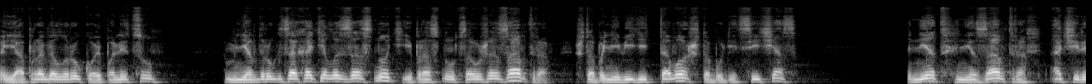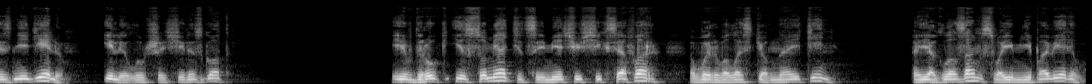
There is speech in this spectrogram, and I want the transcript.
Я провел рукой по лицу. Мне вдруг захотелось заснуть и проснуться уже завтра, чтобы не видеть того, что будет сейчас. Нет, не завтра, а через неделю, или лучше через год. И вдруг из сумятицы мечущихся фар вырвалась темная тень. Я глазам своим не поверил.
